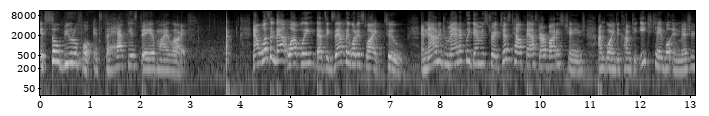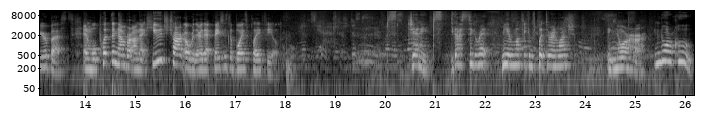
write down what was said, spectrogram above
It's so beautiful. It's the happiest day of my life. Now, wasn't that lovely? That's exactly what it's like, too. And now to dramatically demonstrate just how fast our bodies change, I'm going to come to each table and measure your busts. And we'll put the number on that huge chart over there that faces the boys' play field. Psst, Jenny, psst, you got a cigarette? Me and Muffy can split during lunch? Ignore her. Ignore who?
